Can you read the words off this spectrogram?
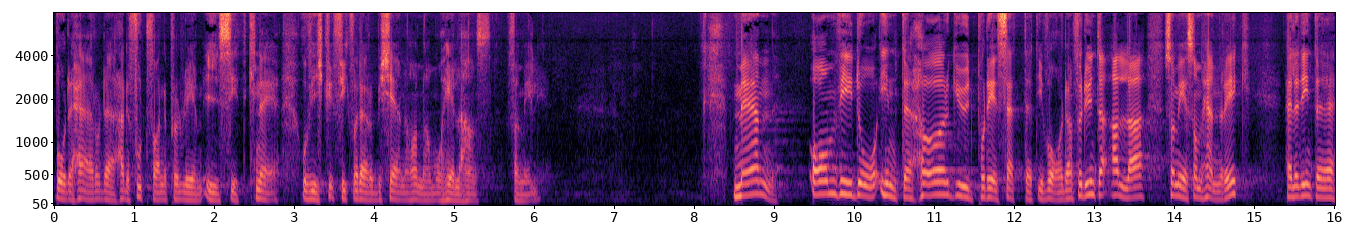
både här och där, hade fortfarande problem i sitt knä. Och vi fick vara där och betjäna honom och hela hans familj. Men om vi då inte hör Gud på det sättet i vardagen, för det är inte alla som är som Henrik, eller det är inte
